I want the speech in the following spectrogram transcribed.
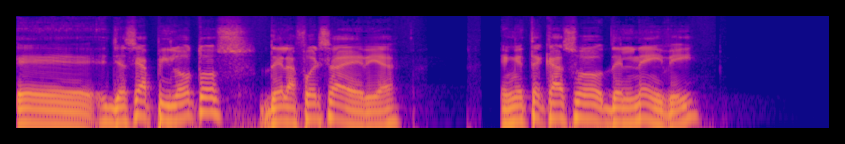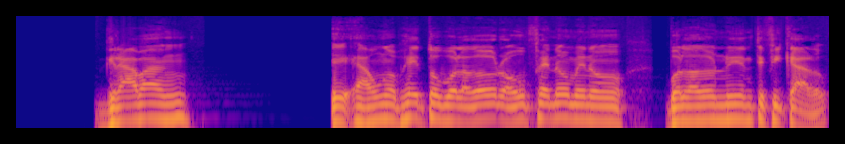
eh, ya sea pilotos de la Fuerza Aérea, en este caso del Navy, graban eh, a un objeto volador o un fenómeno volador no identificado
